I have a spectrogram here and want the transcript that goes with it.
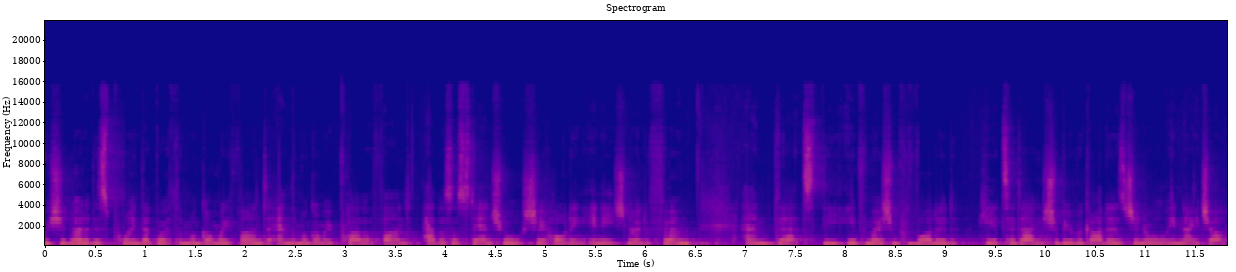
We should note at this point that both the Montgomery Fund and the Montgomery Private Fund have a substantial shareholding in each noted firm, and that the information provided here today should be regarded as general in nature.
